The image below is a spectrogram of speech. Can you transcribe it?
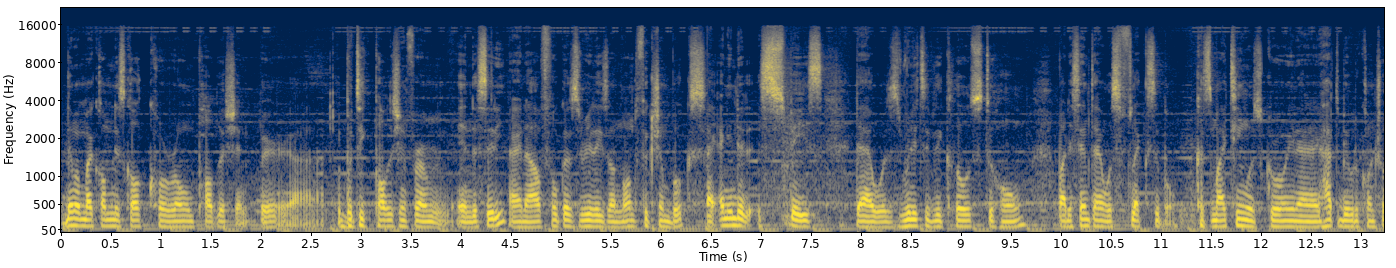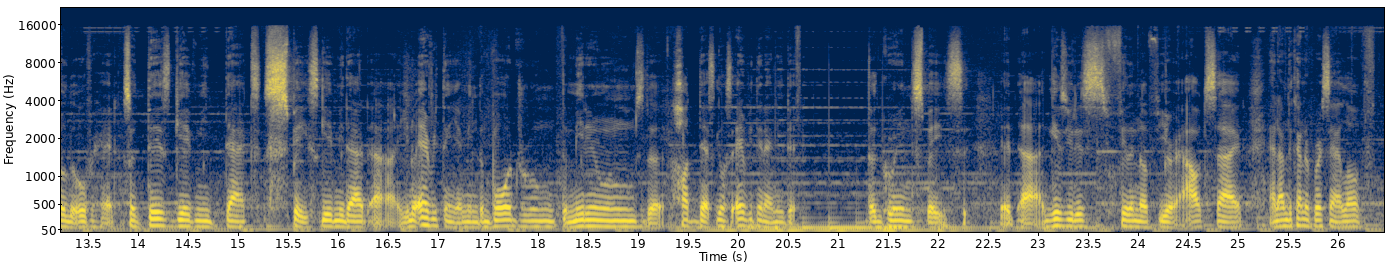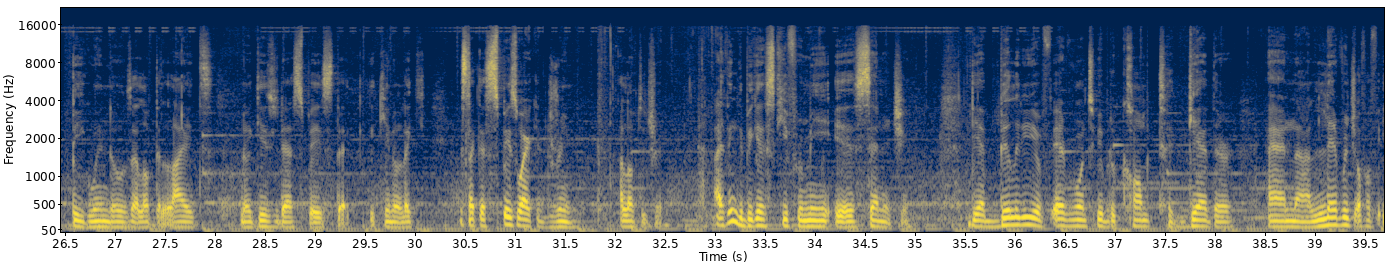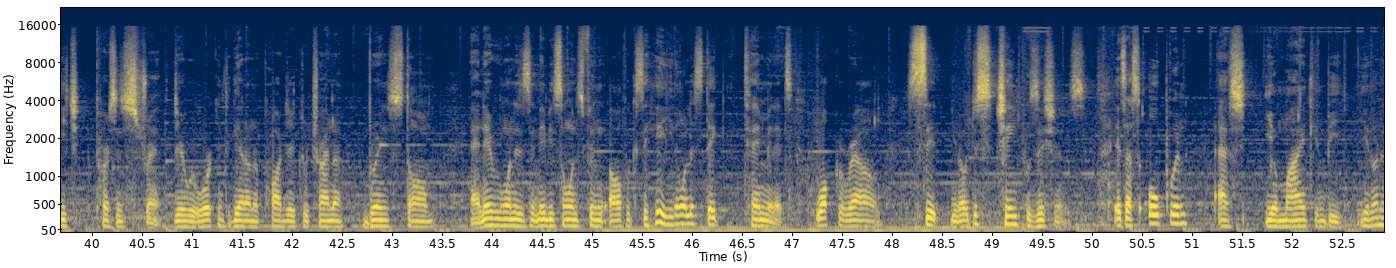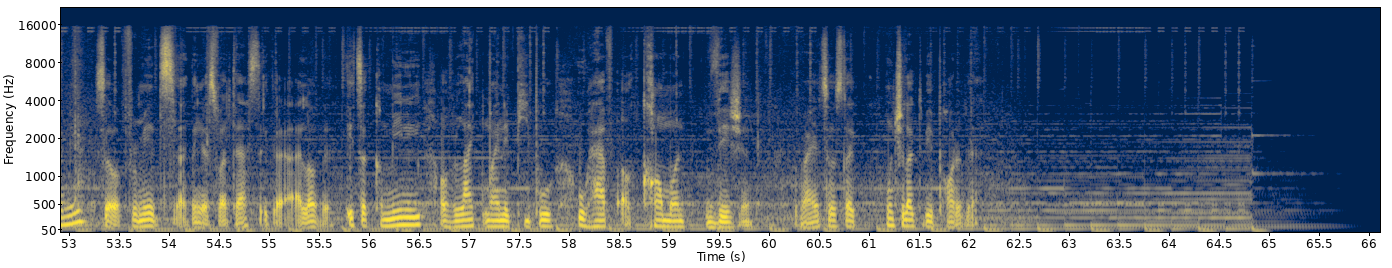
The name of my company is called Corone Publishing. We're uh, a boutique publishing firm in the city, and our focus really is on non-fiction books. I needed a space that was relatively close to home, but at the same time was flexible, because my team was growing and I had to be able to control the overhead. So this gave me that space, gave me that, uh, you know, everything. I mean, the boardroom, the meeting rooms, the hot desk, it was everything I needed the green space. It uh, gives you this feeling of you're outside. And I'm the kind of person I love big windows. I love the light. You know, it gives you that space that, you know, like it's like a space where I could dream. I love to dream. I think the biggest key for me is synergy, the ability of everyone to be able to come together and uh, leverage off of each person's strength. We're working together on a project. We're trying to brainstorm and everyone is maybe someone's feeling off. We can say, hey, you know what? Let's take 10 minutes, walk around, sit. You know, just change positions. It's as open as your mind can be. You know what I mean? So for me, it's I think it's fantastic. I, I love it. It's a community of like-minded people who have a common vision, right? So it's like, wouldn't you like to be a part of that?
